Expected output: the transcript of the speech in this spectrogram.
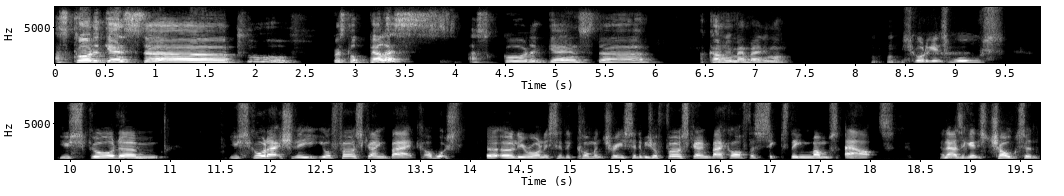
I scored against uh, Crystal Palace. I scored against uh, I can't remember anymore. You scored against Wolves. You scored. Um, you scored actually your first game back. I watched uh, earlier on. It said the commentary said it was your first game back after 16 months out, and that was against Charlton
